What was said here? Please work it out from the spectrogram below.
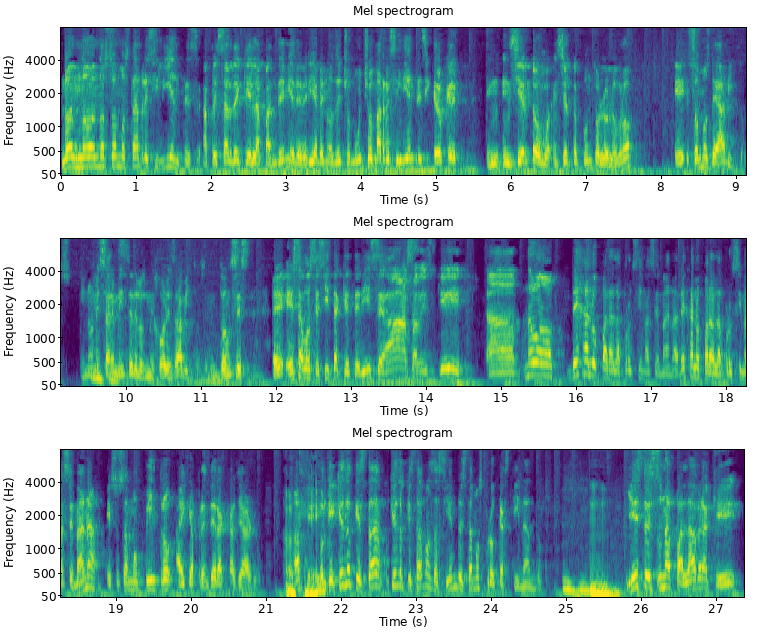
No, no, no somos tan resilientes, a pesar de que la pandemia debería habernos hecho mucho más resilientes y creo que en, cierto, en cierto punto lo logró. Eh, somos de hábitos y no necesariamente de los mejores hábitos. Entonces, eh, esa vocecita que te dice, ah, ¿sabes qué? Ah, no, déjalo para la próxima semana, déjalo para la próxima semana, eso es un filtro, hay que aprender a callarlo. ¿ah? Porque ¿qué es, lo que está, ¿qué es lo que estamos haciendo? Estamos procrastinando. Y esta es una palabra que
